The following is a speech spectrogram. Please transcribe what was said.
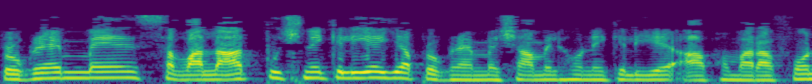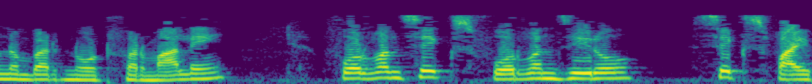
پروگرام میں سوالات پوچھنے کے لیے یا پروگرام میں شامل ہونے کے لیے آپ ہمارا فون نمبر نوٹ فرما لیں۔ Four one six, four one zero, six five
